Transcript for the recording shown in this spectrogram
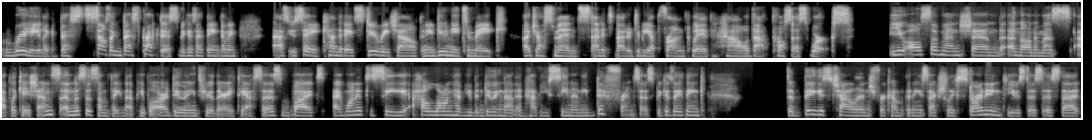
really like best sounds like best practice because I think I mean as you say candidates do reach out and you do need to make adjustments and it's better to be upfront with how that process works you also mentioned anonymous applications, and this is something that people are doing through their ATSs. But I wanted to see how long have you been doing that, and have you seen any differences? Because I think the biggest challenge for companies actually starting to use this is that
